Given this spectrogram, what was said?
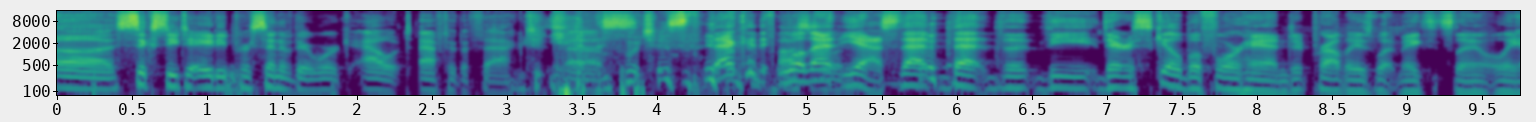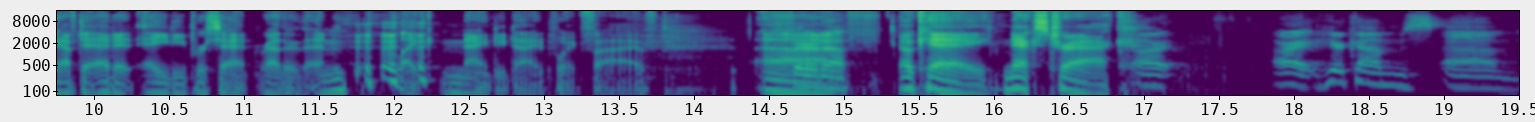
uh, 60 to 80 percent of their work out after the fact Yes. um, which is that could well that yes that that the the their skill beforehand it probably is what makes it so they only have to edit 80% rather than like 99.5 uh, fair enough. okay next track. All right. All right here comes um,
